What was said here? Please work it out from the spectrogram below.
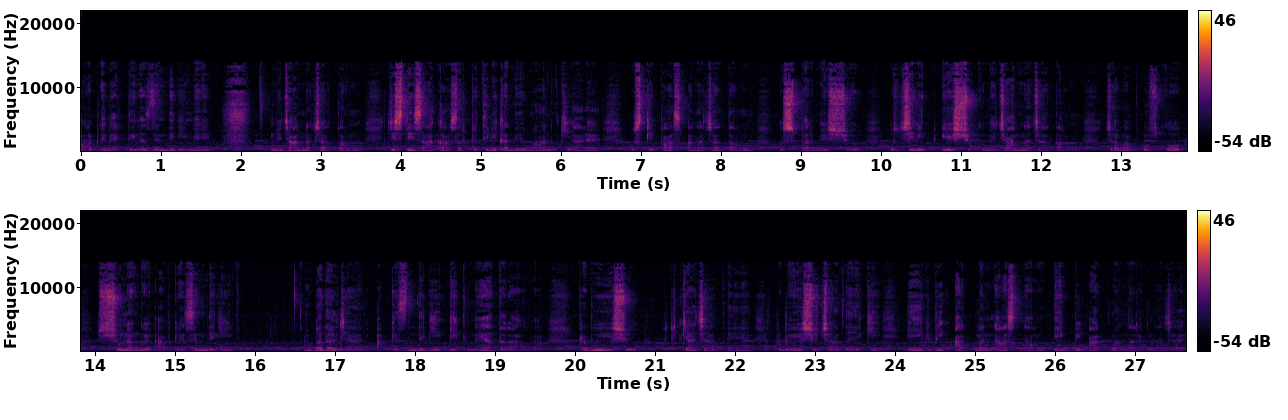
और अपने व्यक्तिगत ज़िंदगी में मैं जानना चाहता हूँ, जिसने इस और पृथ्वी का निर्माण किया है, उसके पास आना चाहता हूँ, उस परमेश्वर, उस जीवित यीशु को मैं जानना चाहता हूँ। जब आप उसको सुनेंगे, आपके ज़िंदगी बदल जाएगा, आपकी ज़िंदगी एक नया तरह होगा। प्रभु यीशु, क्या चाहते हैं? प्रभु यीशु चाहते हैं कि एक भी आत्मा नाश ना हो, एक भी आत्मा नरक ना जाए।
